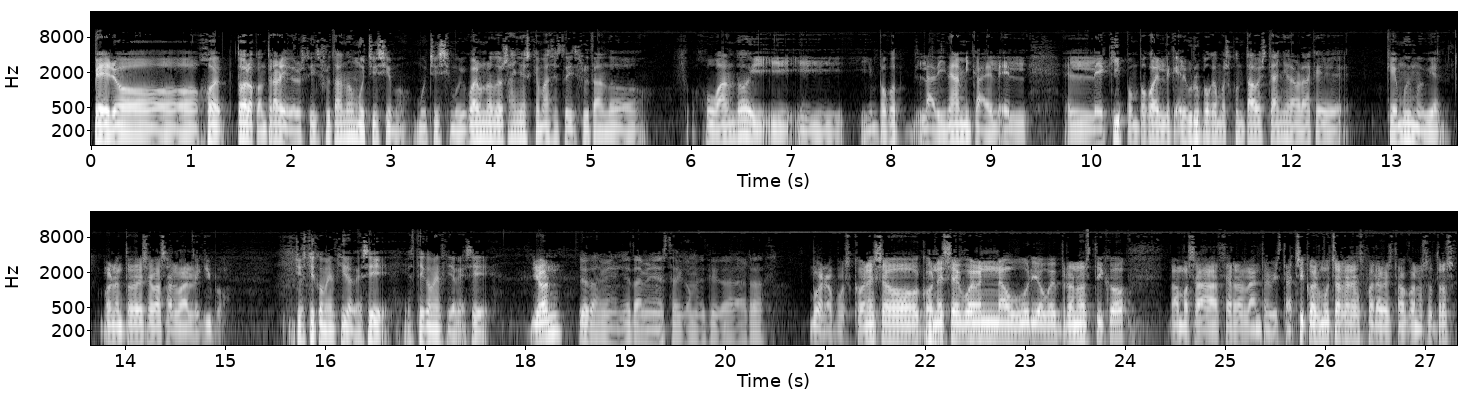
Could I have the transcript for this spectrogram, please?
Pero, joder, todo lo contrario, lo estoy disfrutando muchísimo, muchísimo. Igual uno o dos años que más estoy disfrutando jugando y- y- y un poco la dinámica, el, el, el equipo, un poco el, el grupo que hemos juntado este año, la verdad que, que muy, muy bien. Bueno, entonces se va a salvar el equipo. Yo estoy convencido que sí, yo estoy convencido que sí. John. Yo también, yo también estoy convencido, la verdad. Bueno, pues con eso, con ese buen augurio, buen pronóstico, vamos a cerrar la entrevista. Chicos, muchas gracias por haber estado con nosotros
